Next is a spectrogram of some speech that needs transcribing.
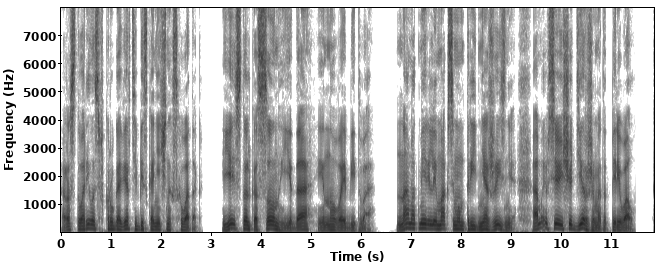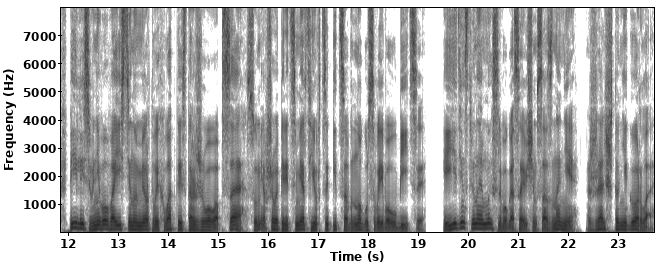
растворилось в круговерте бесконечных схваток. Есть только сон, еда и новая битва. Нам отмерили максимум три дня жизни, а мы все еще держим этот перевал. Впились в него воистину мертвой хваткой сторожевого пса, сумевшего перед смертью вцепиться в ногу своего убийцы. И единственная мысль в угасающем сознании — жаль, что не горло.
